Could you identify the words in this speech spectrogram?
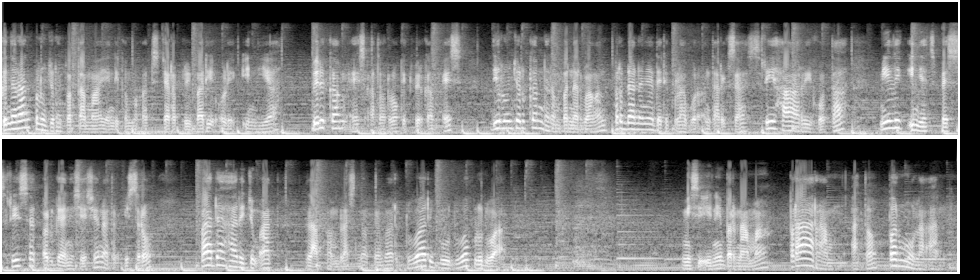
Kendaraan peluncuran pertama yang dikembangkan secara pribadi oleh India, Virkam S atau roket Virkam S, diluncurkan dalam penerbangan perdananya dari pelabuhan antariksa Sri Harikota milik Indian Space Research Organization atau ISRO pada hari Jumat 18 November 2022. Misi ini bernama Praram atau Permulaan.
